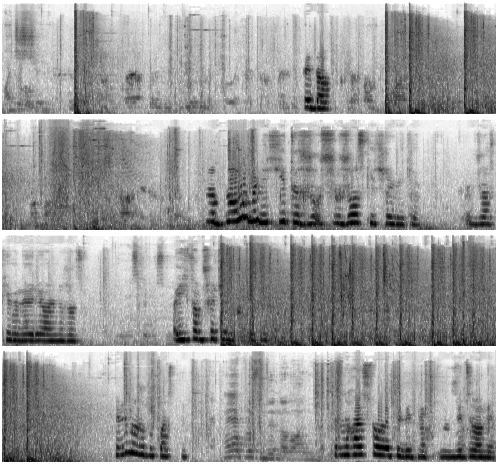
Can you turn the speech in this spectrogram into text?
Бачиш? Підав. Опа. Ну, довго мені хіти жо- жорсткі челіки. Жорсткі вони реально жорсткі. А їх там ще челіки ходить. Я не можу попасти. А я просто один навалю. Предлагаю свалити від від зони.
